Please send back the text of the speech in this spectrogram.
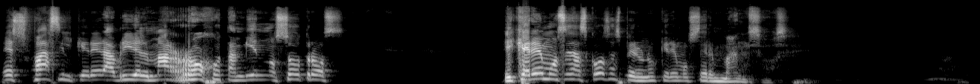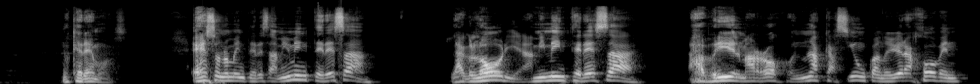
Es fácil querer abrir el mar rojo también nosotros. Y queremos esas cosas, pero no queremos ser mansos. No queremos. Eso no me interesa. A mí me interesa la gloria. A mí me interesa abrir el mar rojo. En una ocasión, cuando yo era joven,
